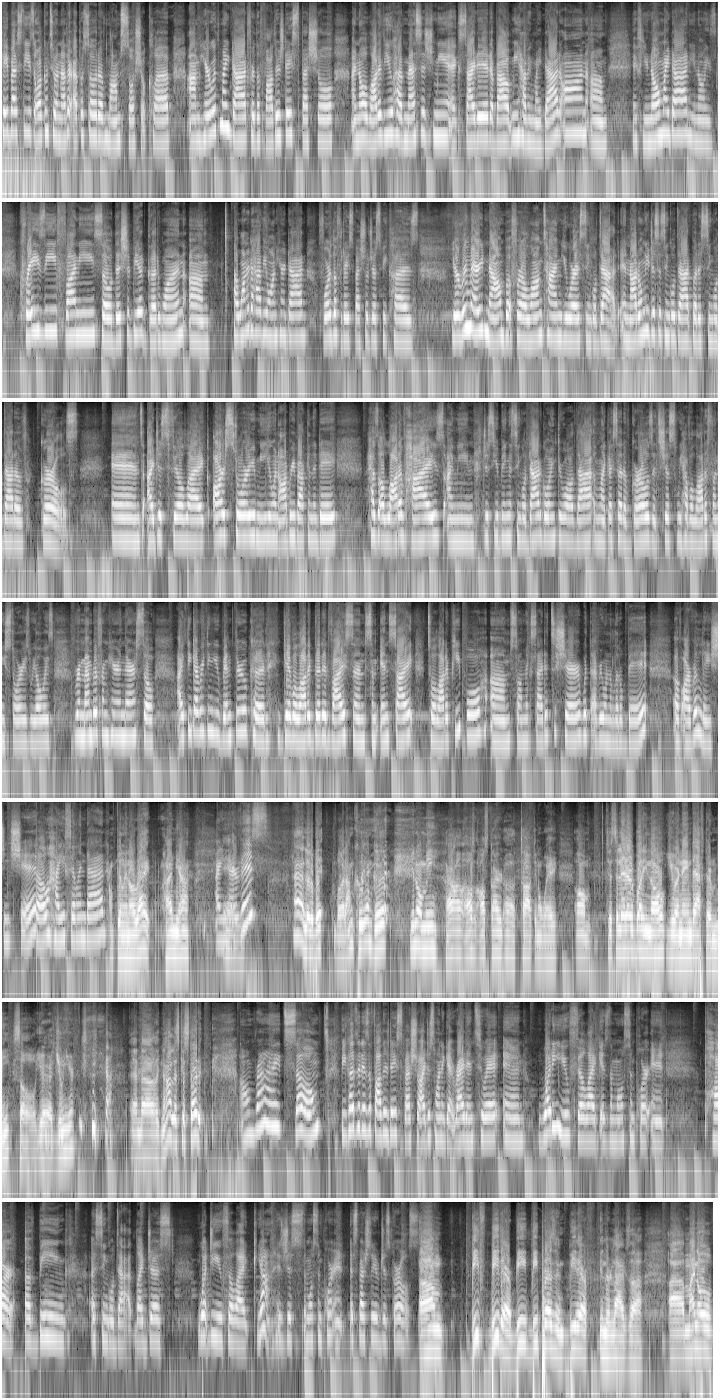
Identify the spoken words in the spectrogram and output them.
Hey, besties, and welcome to another episode of Mom's Social Club. I'm here with my dad for the Father's Day special. I know a lot of you have messaged me excited about me having my dad on. Um, if you know my dad, you know he's crazy, funny, so this should be a good one. Um, I wanted to have you on here, Dad, for the Father's Day special just because you're remarried now, but for a long time you were a single dad. And not only just a single dad, but a single dad of girls. And I just feel like our story, me, you, and Aubrey back in the day, has a lot of highs. I mean, just you being a single dad, going through all that. And like I said, of girls, it's just we have a lot of funny stories we always remember from here and there. So I think everything you've been through could give a lot of good advice and some insight to a lot of people. Um, so I'm excited to share with everyone a little bit of our relationship. So, how you feeling, Dad? I'm feeling all right. Hi, Mia. Are you And- nervous? Ah, a little bit, but I'm cool. I'm good. you know me. I'll, I'll, I'll start uh, talking away. Um, just to let everybody know, you are named after me, so you're a junior. yeah. And uh, now let's get started. All right. So, because it is a Father's Day special, I just want to get right into it. And what do you feel like is the most important part of being a single dad? Like, just what do you feel like, yeah, is just the most important, especially of just girls? Um, be be there. Be be present. Be there in their lives. Uh, um, I know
